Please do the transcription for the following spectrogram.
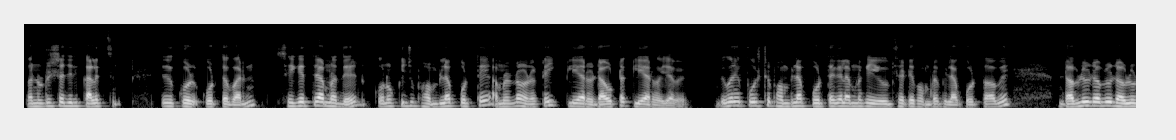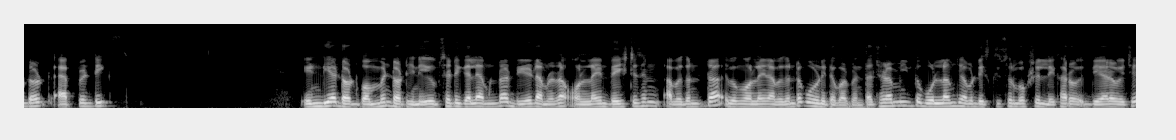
বা নোটিশটা যদি কালেকশন করতে পারেন, সেক্ষেত্রে আপনাদের কোনো কিছু ফর্ম ফিল আপ করতে আপনারা অনেকটাই ক্লিয়ার ডাউটটা ক্লিয়ার হয়ে যাবে। দেখুন, এই পোস্টে ফর্ম ফিল আপ করতে গেলে আপনাকে এই ওয়েবসাইটে ফর্মটা ফিল আপ করতে হবে। W W W dot apprentices India dot government dot in এই ওয়েবসাইটে গেলে আপনারা ডিরেক্ট আপনারা অনলাইন রেজিস্ট্রেশন আবেদনটা এবং অনলাইন আবেদনটা করে নিতে পারবেন। তাছাড়া আমি তো বললাম যে আমার ডিসক্রিপশন বক্সে লেখা দেওয়া রয়েছে।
